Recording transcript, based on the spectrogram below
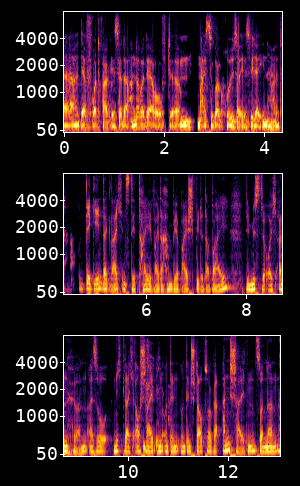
äh, der Vortrag ist ja der andere, der oft ähm, meist sogar größer ist wie der Inhalt. Und wir gehen da gleich ins Detail, weil da haben wir Beispiele dabei, die müsst ihr euch anhören. Also nicht gleich ausschalten und den, und den Staubsauger anschalten, sondern,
